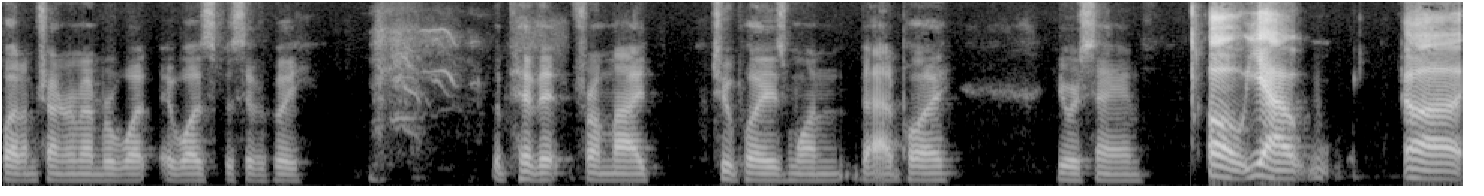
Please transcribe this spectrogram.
but I'm trying to remember what it was specifically. The pivot from my two plays, one bad play. You were saying, oh yeah, uh,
